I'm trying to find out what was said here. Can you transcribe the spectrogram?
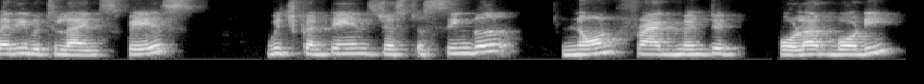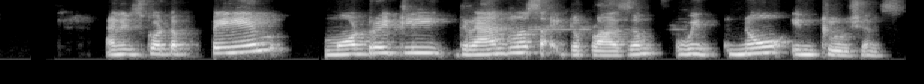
perivitelline space, which contains just a single non-fragmented polar body. And it's got a pale, moderately granular cytoplasm with no inclusions.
